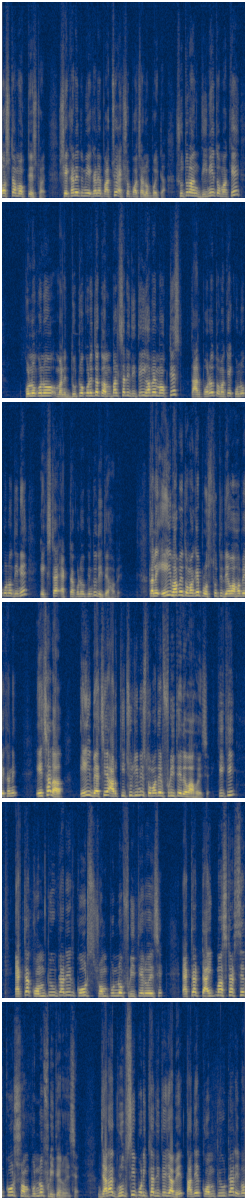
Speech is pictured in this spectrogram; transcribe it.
দশটা মক টেস্ট হয়। সেখানে তুমি এখানে পাচ্ছ একশো পঁচানব্বইটা। সুতরাং দিনে তোমাকে কোনো কোনো মানে দুটো করে তো কম্পালসারি দিতেই হবে মক টেস্ট তারপরেও তোমাকে কোনো কোনো দিনে এক্সট্রা একটা করেও কিন্তু দিতে হবে। তাহলে এইভাবে তোমাকে প্রস্তুতি দেওয়া হবে এখানে। এছাড়া এই ব্যাচে আর কিছু জিনিস তোমাদের ফ্রিতে দেওয়া হয়েছে। কি কি? একটা কম্পিউটারের কোর্স সম্পূর্ণ ফ্রিতে রয়েছে, একটা টাইপ মাস্টার্সের কোর্স সম্পূর্ণ ফ্রিতে রয়েছে। যারা গ্রুপ সি পরীক্ষা দিতে যাবে, তাদের কম্পিউটার এবং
